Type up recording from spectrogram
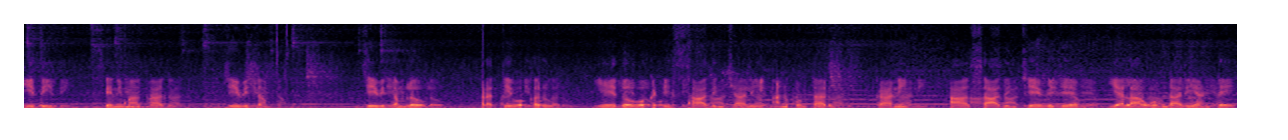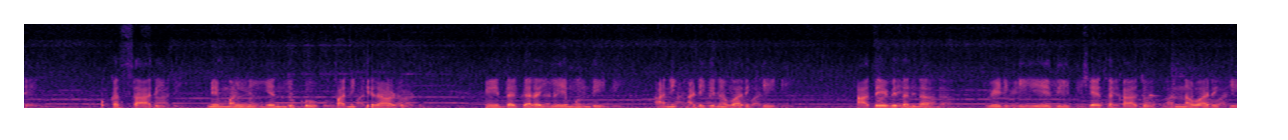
ఇది సినిమా కాదు జీవితం. జీవితంలో ప్రతి ఒక్కరూ ఏదో ఒకటి సాధించాలి అనుకుంటారు. కానీ ఆ సాధించే విజయం ఎలా ఉండాలి అంటే ఒకసారి మిమ్మల్ని ఎందుకు పనికిరాడు? మీ దగ్గర ఏముంది? అని అడిగిన వారికి అదేవిధంగా వీడికి ఏది చేత కాదు అన్నవారికి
